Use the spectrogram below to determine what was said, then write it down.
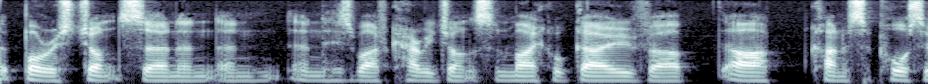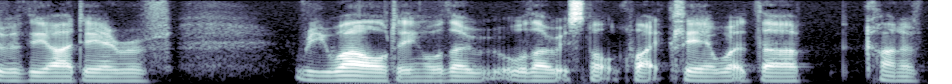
that Boris Johnson and, and, and his wife Carrie Johnson, Michael Gove, are, are kind of supportive of the idea of rewilding, although although it's not quite clear whether kind of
